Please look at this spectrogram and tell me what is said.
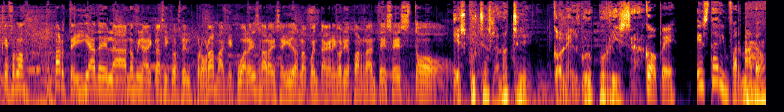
Que forman parte ya de la nómina de clásicos del programa, que cuál es, ahora enseguida os la cuenta Gregorio Parra, antes esto. Escuchas la noche con el grupo Risa. Cope. Estar informado.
